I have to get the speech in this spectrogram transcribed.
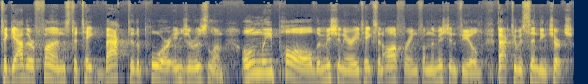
to gather funds to take back to the poor in Jerusalem. Only Paul, the missionary, takes an offering from the mission field back to his sending church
